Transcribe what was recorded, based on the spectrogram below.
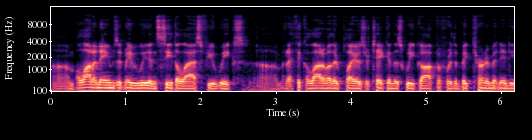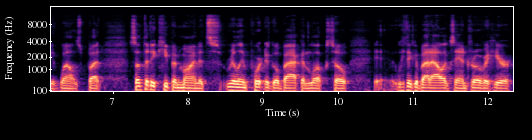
um, a lot of names that maybe we didn't see the last few weeks. Um, and I think a lot of other players are taking this week off before the big tournament in Indian Wells. But something to keep in mind, it's really important to go back and look. So eh, we think about Alexandrova here,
